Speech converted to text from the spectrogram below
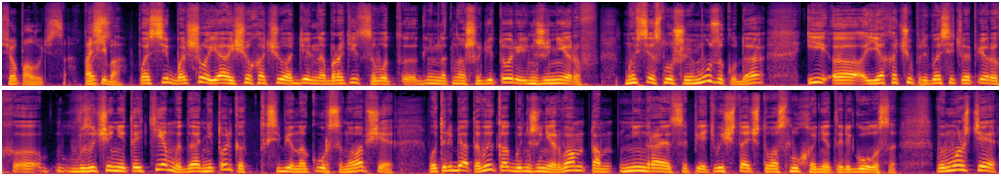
все получится. Спасибо. Спасибо большое. Я еще хочу отдельно обратиться вот э, именно к нашей аудитории инженеров. Мы все слушаем музыку, да, и э, я хочу пригласить, во-первых, э, в изучение этой темы, да, не только к себе на курсы, но вообще. Вот, ребята, вы как бы инженер, вам там не нравится петь, вы считаете, что у вас слуха нет или голоса. Вы можете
